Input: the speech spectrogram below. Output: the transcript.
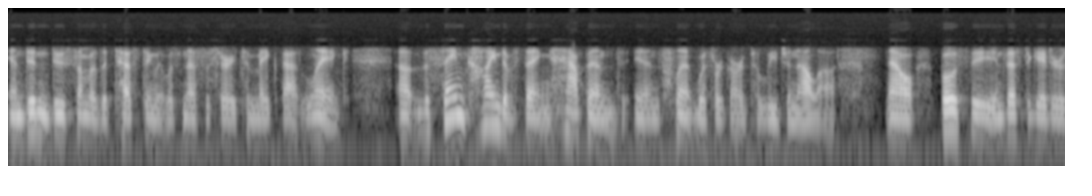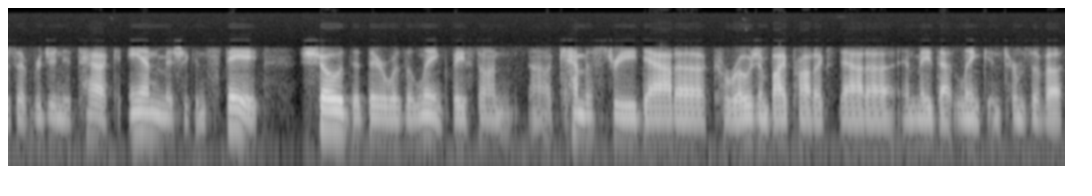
and didn't do some of the testing that was necessary to make that link. Uh, the same kind of thing happened in Flint with regard to Legionella. Now, both the investigators at Virginia Tech and Michigan State showed that there was a link based on uh, chemistry data, corrosion byproducts data, and made that link in terms of a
